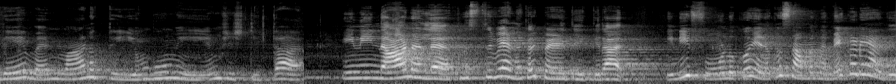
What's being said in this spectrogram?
தேவன் வானத்தையும் பூமியையும் சிருஷ்டித்தார். இனி நான் அல்ல கிறிஸ்துவே எனக்கு பிழைத்திருக்கிறார். இனி ஃபோனுக்கும் எனக்கும் சம்மந்தமே கிடையாது.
